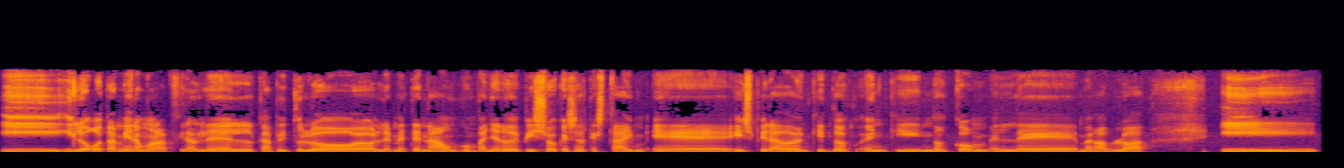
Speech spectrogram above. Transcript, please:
Y, luego también, bueno, al final del capítulo le meten a un compañero de piso, que es el que está eh, inspirado en King.com, el de Mega Blood. Y,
